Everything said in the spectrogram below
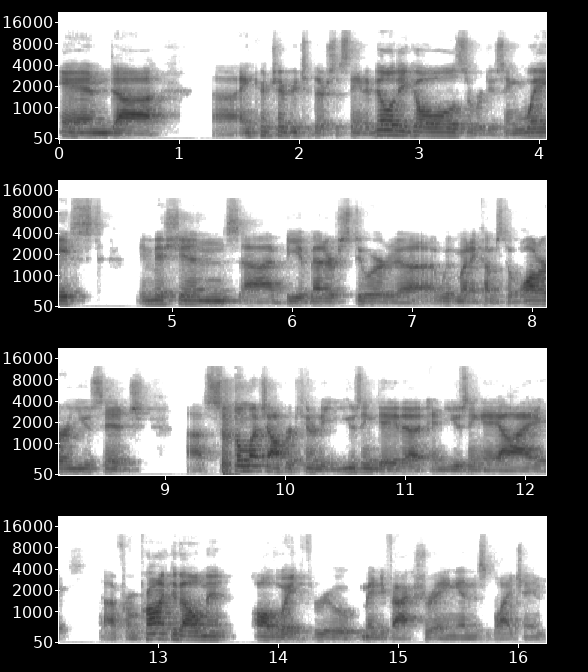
and uh, uh, and contribute to their sustainability goals, reducing waste, emissions, uh, be a better steward uh, with when it comes to water usage. Uh, so much opportunity using data and using AI from product development all the way through manufacturing and the supply chain.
